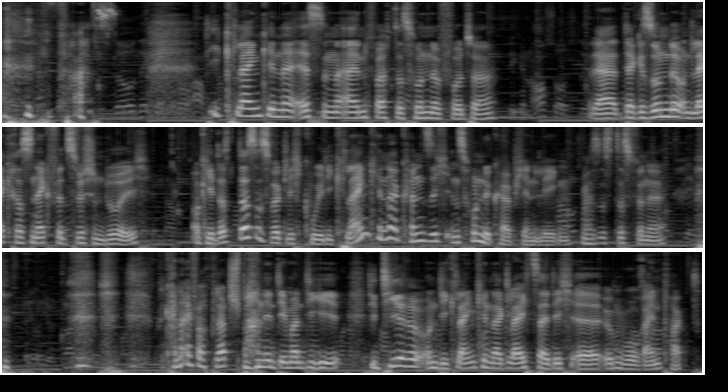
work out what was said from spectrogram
Was? Die Kleinkinder essen einfach das Hundefutter. Der, der gesunde und leckere Snack für zwischendurch. Okay, das, das ist wirklich cool. Die Kleinkinder können sich ins Hundekörbchen legen. Was ist das für eine man kann einfach Platz sparen, indem man die, die Tiere und die Kleinkinder gleichzeitig äh, irgendwo reinpackt.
